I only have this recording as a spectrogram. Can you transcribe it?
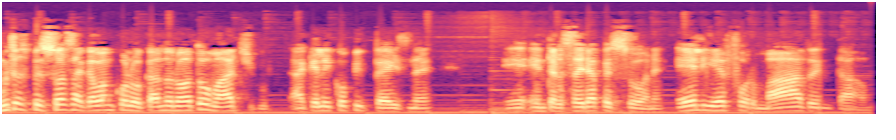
Muitas pessoas acabam colocando no automático, aquele copy-paste, né? Em terceira pessoa, né? Ele é formado em tal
